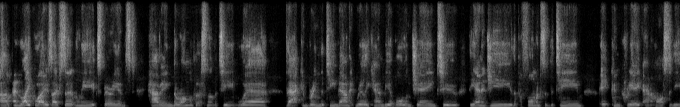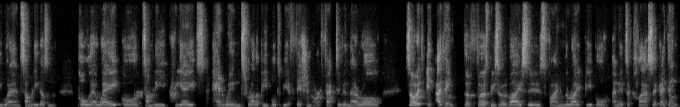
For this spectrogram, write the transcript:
Um, and likewise, I've certainly experienced having the wrong person on the team where that can bring the team down. It really can be a ball and chain to the energy, the performance of the team, it can create animosity when somebody doesn't pull their weight or somebody creates headwinds for other people to be efficient or effective in their role. So it, it, I think the first piece of advice is finding the right people, and it's a classic. I think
